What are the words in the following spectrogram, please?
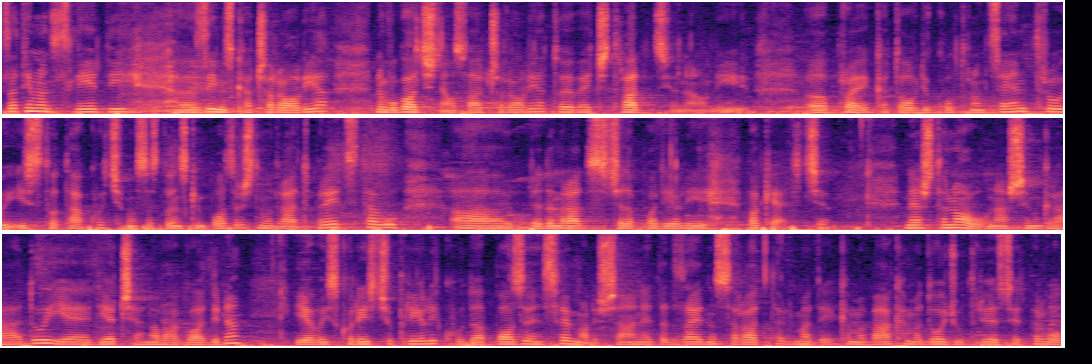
Zatim nam slijedi uh, zimska čarolija, novogodišnja osvada čarolija, to je već tradicionalni uh, projekat ovdje u kulturnom centru, isto tako ćemo sa studentskim pozorištem odraditi predstavu, a Dedam Mrados će da podijeli paketiće. Nešto novo u našem gradu je Dječja nova godina i evo iskoristit ću priliku da pozovem sve mališane da zajedno sa roditeljima, dekama, bakama dođu 31.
